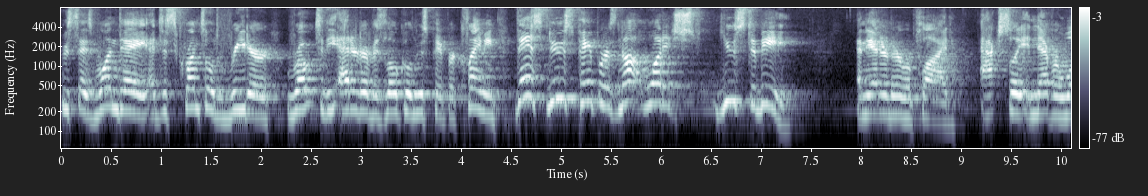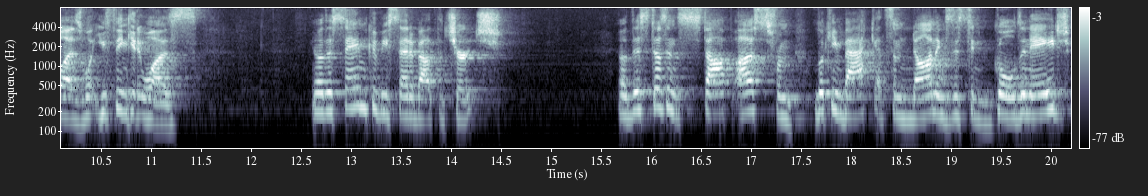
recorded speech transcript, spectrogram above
who says one day a disgruntled reader wrote to the editor of his local newspaper claiming, This newspaper is not what it used to be. And the editor replied, Actually, it never was what you think it was. You know, the same could be said about the church. Know, this doesn't stop us from looking back at some non existent golden age.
